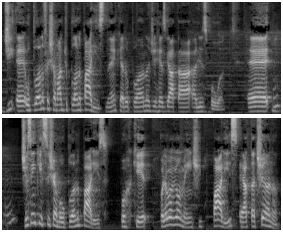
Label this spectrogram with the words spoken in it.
de, é, o plano foi chamado de Plano Paris, né? Que era o plano de resgatar a Lisboa. É, uhum. Dizem que se chamou Plano Paris porque provavelmente Paris é a Tatiana,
